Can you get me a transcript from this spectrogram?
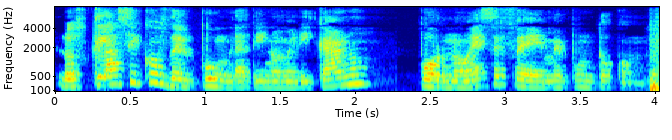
Los clásicos del punk latinoamericano por noesfm.com.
